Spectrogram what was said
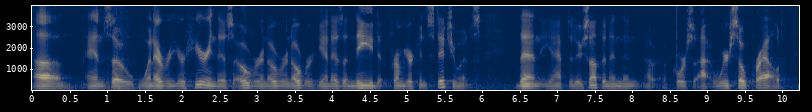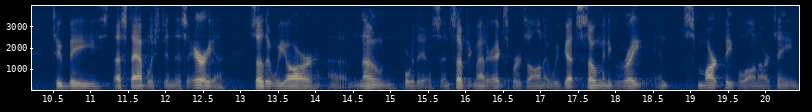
Uh, and so, whenever you're hearing this over and over and over again as a need from your constituents, then you have to do something. And then, uh, of course, I, we're so proud to be established in this area so that we are uh, known for this and subject matter experts on it. We've got so many great and smart people on our team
